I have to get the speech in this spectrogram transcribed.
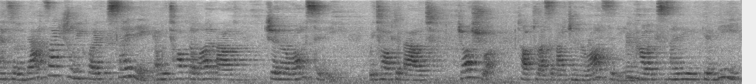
And so that's actually quite exciting. And we talked a lot about generosity. We talked about Joshua talked to us about generosity and how exciting it can be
